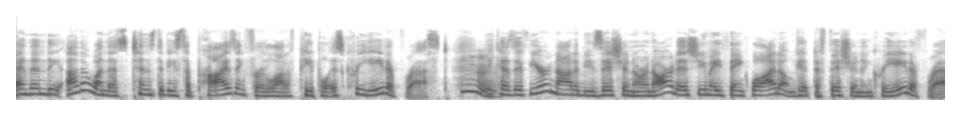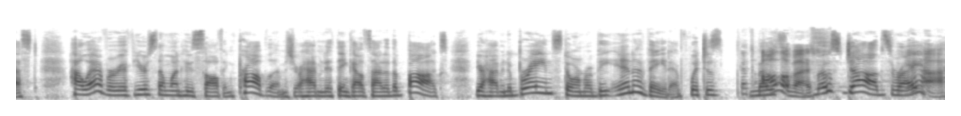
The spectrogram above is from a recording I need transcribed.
And then the other one that tends to be surprising for a lot of people is creative rest. Hmm. Because if you're not a musician or an artist, you may think, well, I don't get deficient in creative rest. However, if you're someone who's solving problems, you're having to think outside of the box, you're having to brainstorm or be innovative, which is most, all of us. most jobs, right? Yeah.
